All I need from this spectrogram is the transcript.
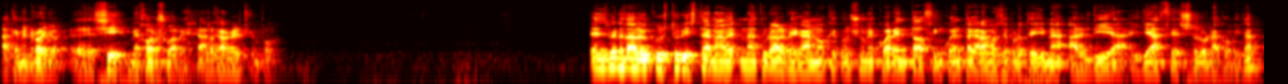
A que me enrollo. Eh, sí, mejor suave, alargar el tiempo. ¿Es verdad el culturista natural vegano que consume 40 o 50 gramos de proteína al día y ya hace solo una comida?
